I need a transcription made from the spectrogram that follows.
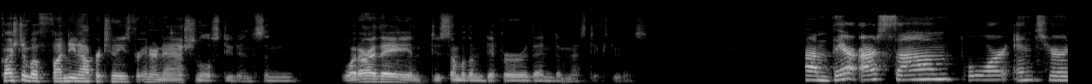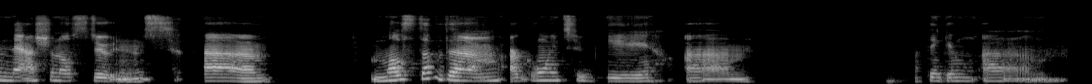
Question about funding opportunities for international students and what are they and do some of them differ than domestic students? Um, there are some for international students. Um, most of them are going to be, um, thinking, um,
